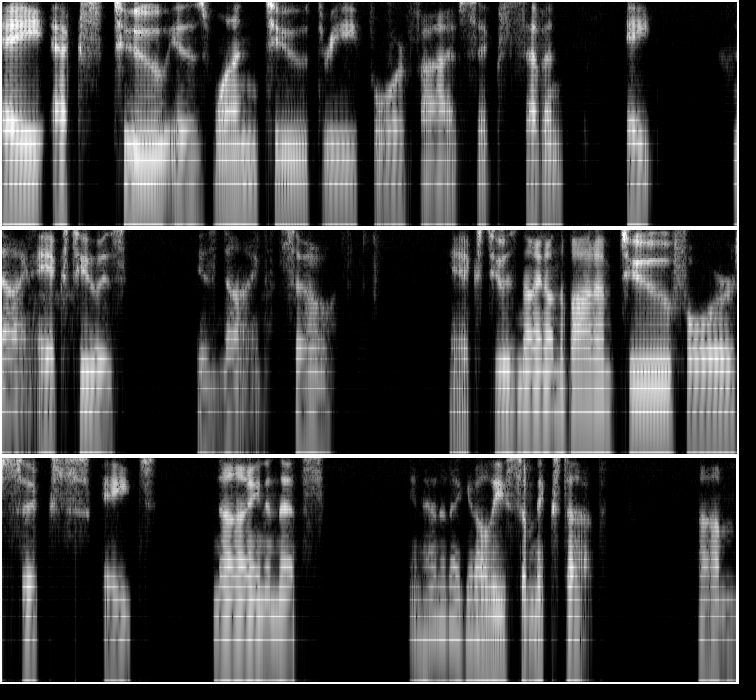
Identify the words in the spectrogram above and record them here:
AX2 is 1, 2, 3, 4, 5, 6, 7, 8, 9. AX2 is is 9. So AX2 is 9 on the bottom. 2, 4, 6, 8, 9, and that's and how did I get all these so mixed up? Um,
